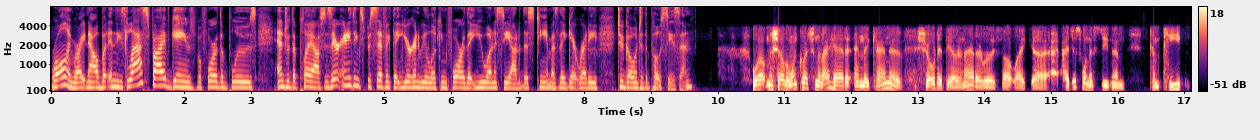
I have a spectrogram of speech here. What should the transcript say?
rolling right now. But in these last five games before the Blues enter the playoffs, is there anything specific that you're going to be looking for that you want to see out of this team as they get ready to go into the postseason? Well, Michelle, the one question that I had, and they kind of showed it the other night, I really felt like uh, I just want to see them compete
